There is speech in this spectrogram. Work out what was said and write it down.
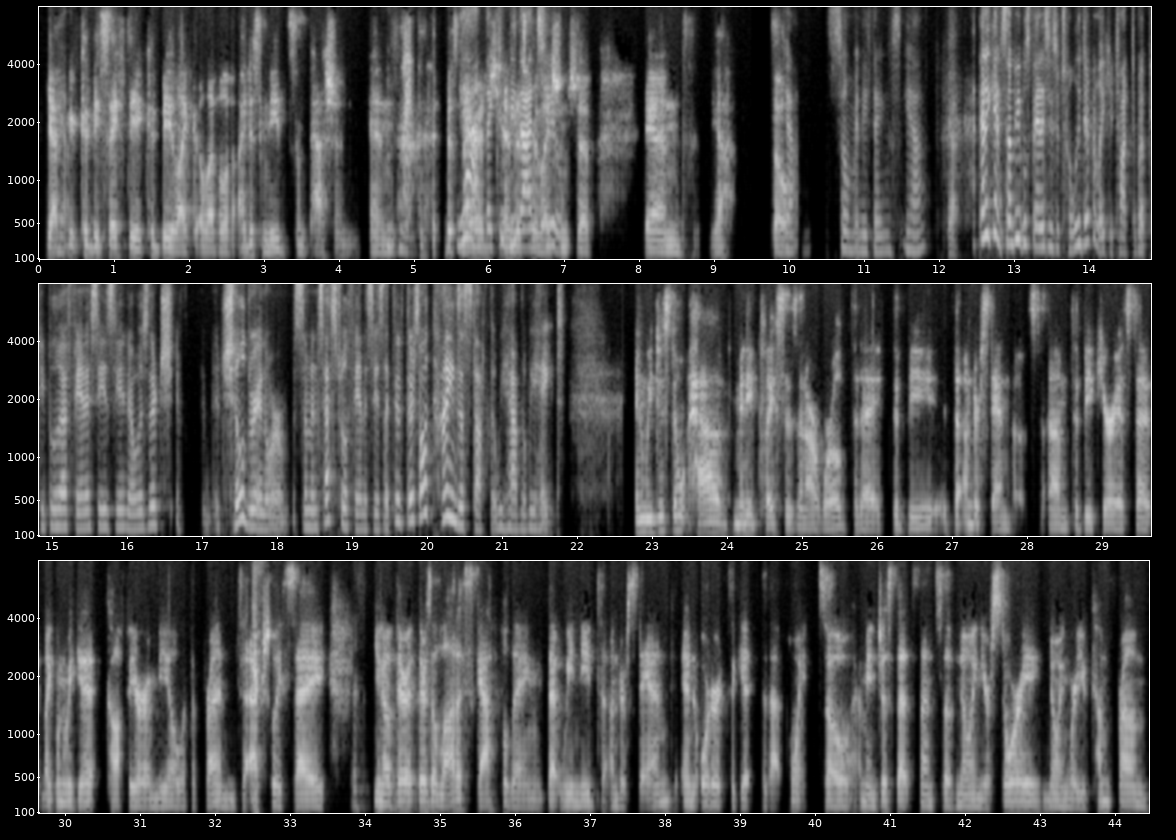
Yeah. yeah. It could be safety. It could be like a level of I just need some passion and mm-hmm. this yeah, marriage and this relationship. Too. And yeah. So yeah, so many things. Yeah. Yeah. And again, some people's fantasies are totally different. Like you talked about people who have fantasies, you know, as their ch- children or some ancestral fantasies. Like there, there's all kinds of stuff that we have that we hate. And we just don't have many places in our world today to be to understand those, um, to be curious. To like when we get coffee or a meal with a friend, to actually say, you know, there there's a lot of scaffolding that we need to understand in order to get to that point. So, I mean, just that sense of knowing your story, knowing where you come from,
